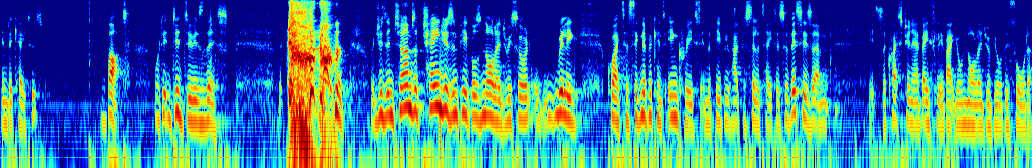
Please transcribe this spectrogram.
indicators. But what it did do is this, which is in terms of changes in people's knowledge, we saw really quite a significant increase in the people who had facilitators. So this is um, it's a questionnaire basically about your knowledge of your disorder.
